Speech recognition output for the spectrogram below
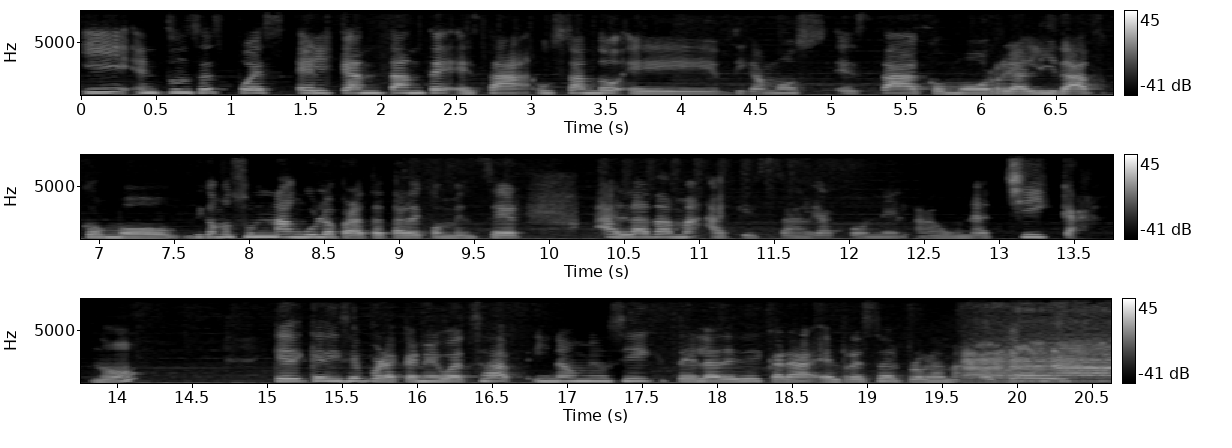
Y entonces, pues el cantante está usando, eh, digamos, esta como realidad, como, digamos, un ángulo para tratar de convencer a la dama a que salga con él, a una chica, ¿no? ¿Qué, qué dice por acá en el WhatsApp? Y Now Music te la dedicará el resto del programa. Ok.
